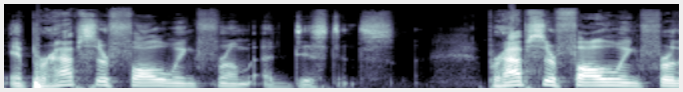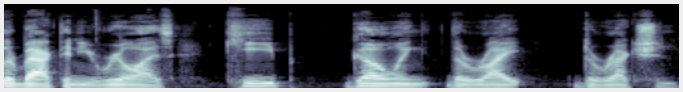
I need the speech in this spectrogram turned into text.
And perhaps they're following from a distance. Perhaps they're following further back than you realize. Keep going the right direction.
